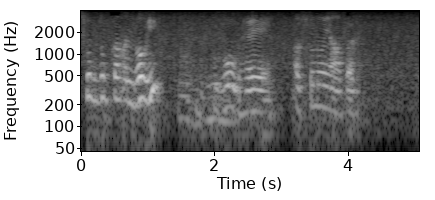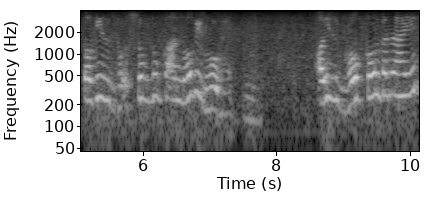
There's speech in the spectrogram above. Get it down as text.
सुख दुख का अनुभव ही भोग है। अब सुनो यहाँ पर। तो भी सुख दुख का अनुभव भी भोग है। और इस भोग कौन कर रहा है ये?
